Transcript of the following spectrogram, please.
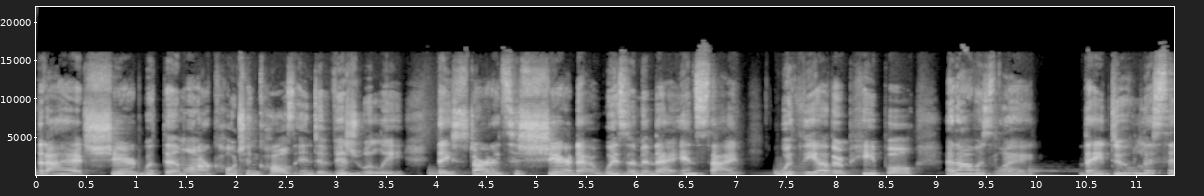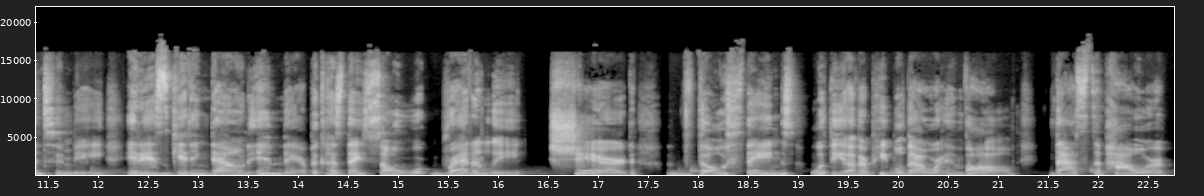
that I had shared with them on our coaching calls individually, they started to share that wisdom and that insight with the other people. And I was like, they do listen to me. It is getting down in there because they so readily shared those things with the other people that were involved. That's the power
